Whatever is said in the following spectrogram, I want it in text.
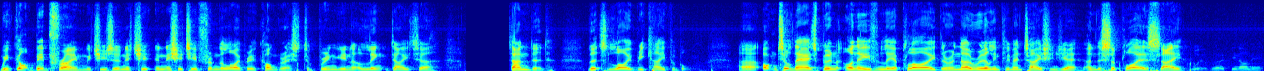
we've got BibFrame, which is an initiative from the Library of Congress to bring in a linked data standard that's library capable. Uh, up until now, it's been unevenly applied. There are no real implementations yet, and the suppliers say, we're working on it.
